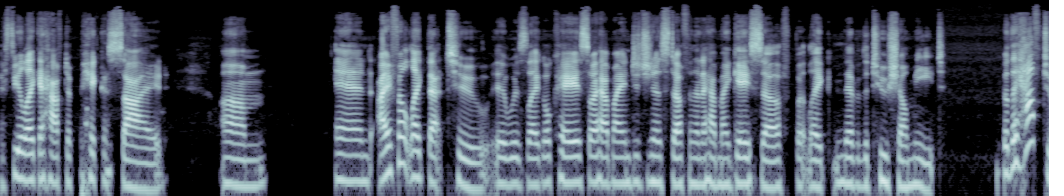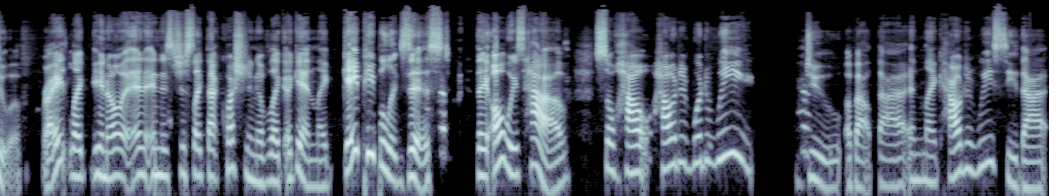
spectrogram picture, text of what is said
I feel like i have to pick a side. Um and i felt like that too. It was like okay so i have my indigenous stuff and then i have my gay stuff but like never the two shall meet. But they have to have right? Like you know and, and it's just like that questioning of like again like gay people exist. They always have. So how how did what did we do about that? And like how did we see that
